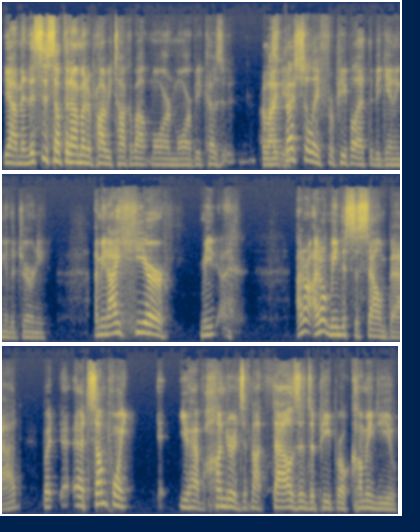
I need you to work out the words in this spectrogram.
Yeah, I mean, this is something I'm going to probably talk about more and more because, like especially it. for people at the beginning of the journey. I mean, I hear. I mean, I don't. I don't mean this to sound bad, but at some point, you have hundreds, if not thousands, of people coming to you,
